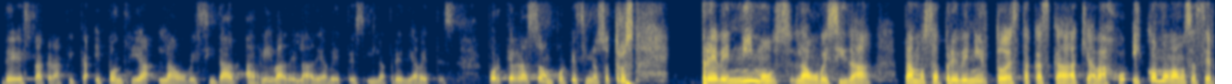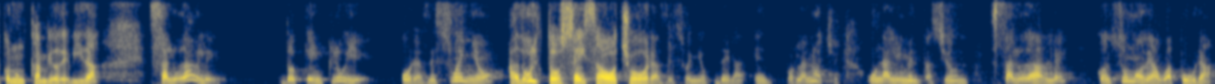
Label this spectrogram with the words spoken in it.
de esta gráfica y pondría la obesidad arriba de la diabetes y la prediabetes. ¿Por qué razón? Porque si nosotros prevenimos la obesidad, vamos a prevenir toda esta cascada aquí abajo. ¿Y cómo vamos a hacer con un cambio de vida saludable? Lo que incluye horas de sueño, adultos, 6 a 8 horas de sueño por la noche, una alimentación saludable, consumo de agua pura,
